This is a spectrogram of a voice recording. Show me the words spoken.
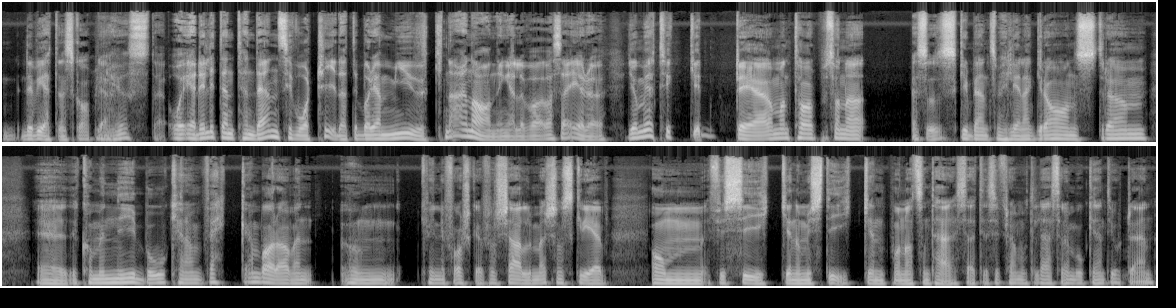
det vetenskapliga. Just det. Och är det lite en tendens i vår tid att det börjar mjukna en aning, eller vad, vad säger du? Ja, men jag tycker det. Om man tar på sådana alltså skribent som Helena Granström. Eh, det kom en ny bok härom veckan bara av en ung kvinnlig forskare från Chalmers som skrev om fysiken och mystiken på något sånt här sätt. Jag ser fram emot att läsa den boken, jag har inte gjort det än.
